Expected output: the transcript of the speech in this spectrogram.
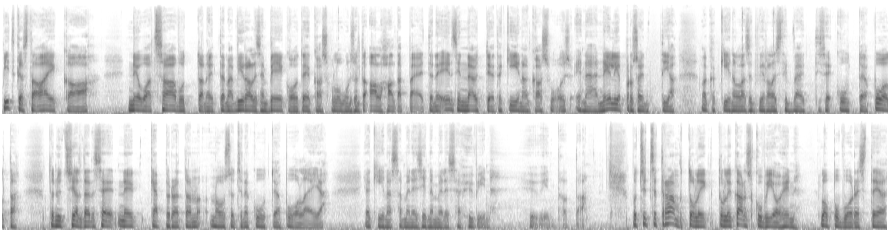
pitkästä aikaa ne ovat saavuttaneet tämän virallisen BKT-kasvuluvun sieltä alhaalta päin. Että ne ensin näytti, että Kiinan kasvu olisi enää 4 prosenttia, vaikka kiinalaiset virallisesti väitti se kuutta ja puolta. Mutta nyt sieltä se, ne käppyrät on nousseet sinne kuutta ja puoleen ja, ja Kiinassa menee siinä mielessä hyvin. Hyvin tota. Mutta sitten se Trump tuli, tuli kanskuvioihin loppuvuodesta ja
